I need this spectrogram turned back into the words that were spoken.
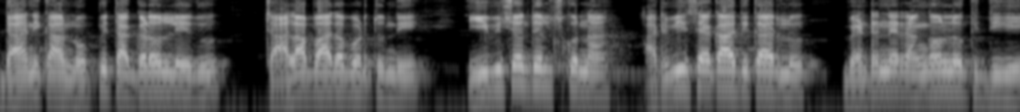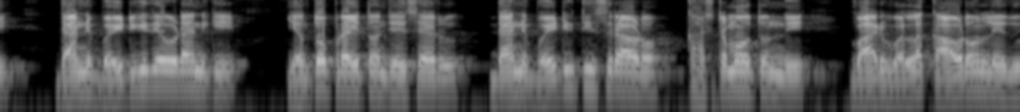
దానికి ఆ నొప్పి తగ్గడం లేదు. చాలా బాధపడుతుంది. ఈ విషయం తెలుసుకున్న అటవీ శాఖ అధికారులు వెంటనే రంగంలోకి దిగి దాన్ని బయటికి తేవడానికి ఎంతో ప్రయత్నం చేశారు. దాన్ని బయటికి తీసుకురావడం కష్టమవుతుంది. వారి వల్ల కావడం లేదు.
